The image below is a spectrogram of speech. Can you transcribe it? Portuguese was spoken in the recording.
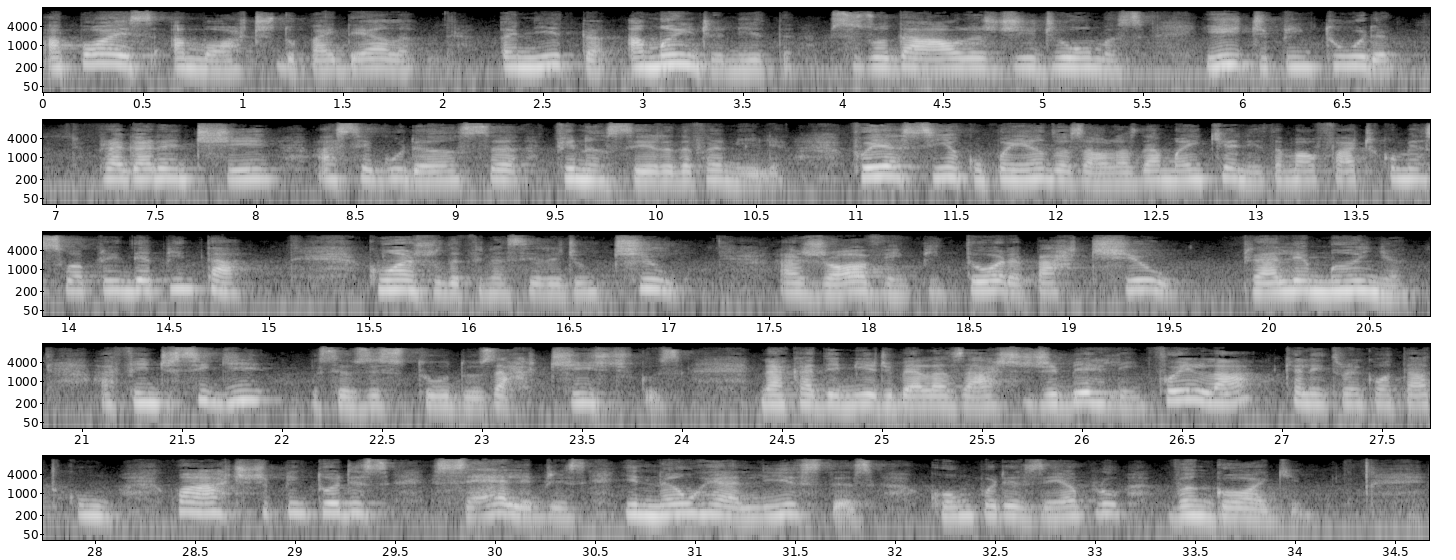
Após a morte do pai dela, Anita, a mãe de Anita, precisou dar aulas de idiomas e de pintura para garantir a segurança financeira da família. Foi assim, acompanhando as aulas da mãe, que Anita Malfatti começou a aprender a pintar. Com a ajuda financeira de um tio, a jovem pintora partiu para a Alemanha, a fim de seguir os seus estudos artísticos na Academia de Belas Artes de Berlim. Foi lá que ela entrou em contato com, com a arte de pintores célebres e não realistas, como, por exemplo, Van Gogh.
